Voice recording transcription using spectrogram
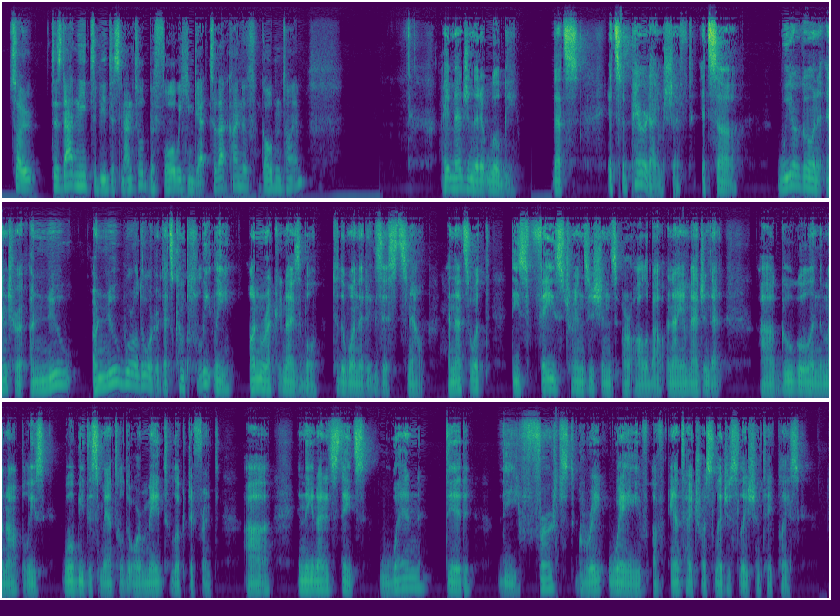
so does that need to be dismantled before we can get to that kind of golden time? I imagine that it will be. That's it's a paradigm shift. It's a we are going to enter a new a new world order that's completely unrecognizable to the one that exists now. And that's what these phase transitions are all about. And I imagine that uh, Google and the monopolies will be dismantled or made to look different. Uh, in the United States, when did the first great wave of antitrust legislation take place?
